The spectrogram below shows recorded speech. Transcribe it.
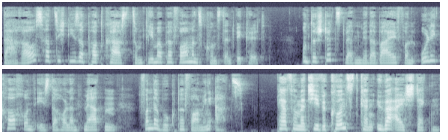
Daraus hat sich dieser Podcast zum Thema Performancekunst entwickelt. Unterstützt werden wir dabei von Uli Koch und Esther Holland-Merten von der WUK Performing Arts. Performative Kunst kann überall stecken.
